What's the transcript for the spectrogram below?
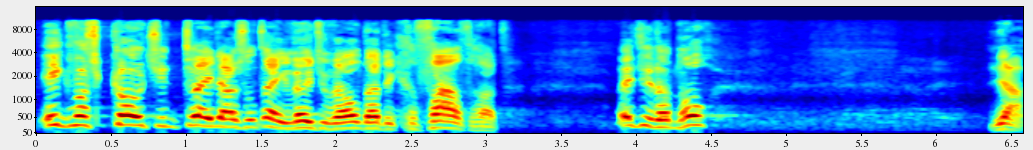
Ik was coach in 2001. Weet u wel dat ik gefaald had? Weet u dat nog? Ja.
